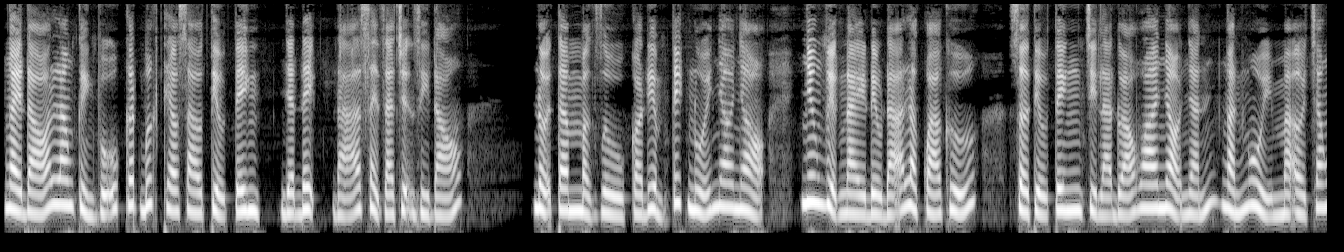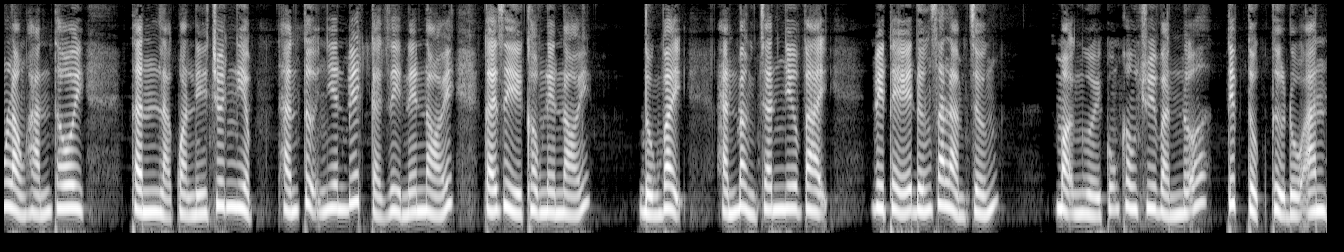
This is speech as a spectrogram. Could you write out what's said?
ngày đó Long Kình Vũ cất bước theo sau Tiểu Tinh, nhất định đã xảy ra chuyện gì đó. Nội tâm mặc dù có điểm tích núi nho nhỏ, nhưng việc này đều đã là quá khứ. Sở Tiểu Tinh chỉ là đóa hoa nhỏ nhắn, ngắn ngủi mà ở trong lòng hắn thôi. Thân là quản lý chuyên nghiệp, hắn tự nhiên biết cái gì nên nói, cái gì không nên nói. Đúng vậy, hắn bằng chân như vậy, vì thế đứng ra làm chứng. Mọi người cũng không truy vấn nữa, tiếp tục thử đồ ăn.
